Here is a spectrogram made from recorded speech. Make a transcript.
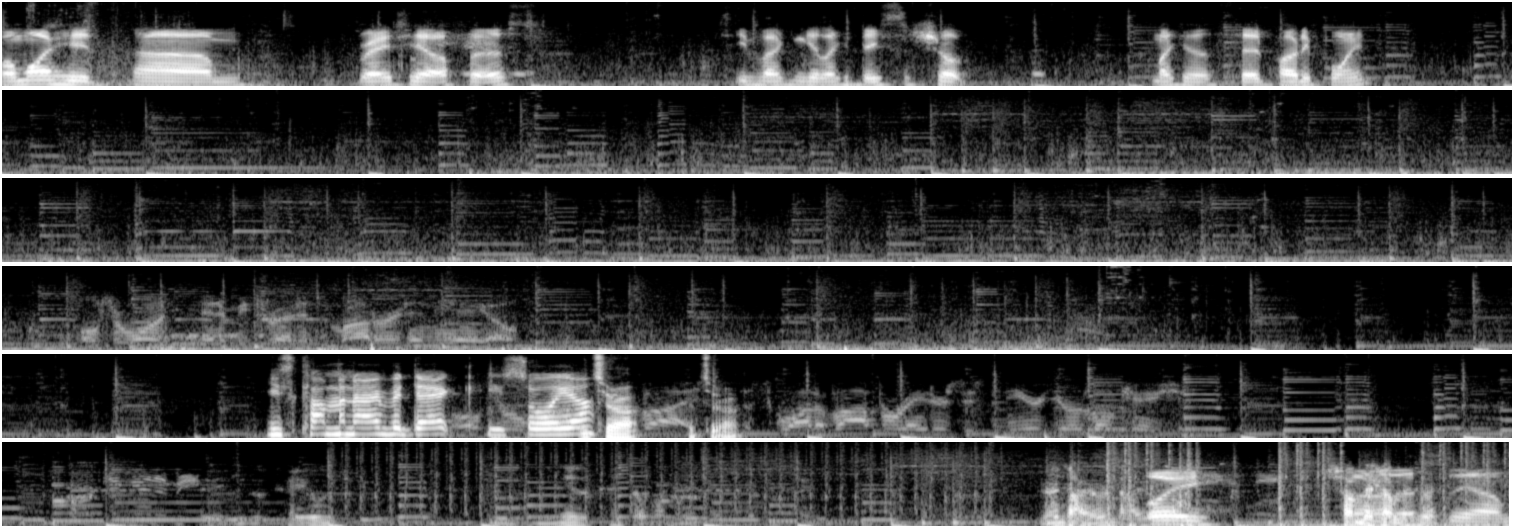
I might hit um, Tower first. See if I can get like a decent shot, like a third party point. Ultra One, enemy threat is moderate in the AO. He's coming over, Deck. He saw you. That's all right. That's all right. Oi. 上面上面上面。Yeah,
